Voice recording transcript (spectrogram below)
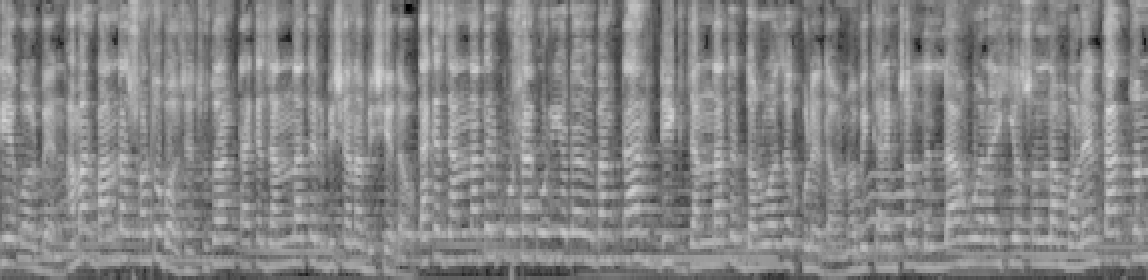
দিয়ে বলবেন, আমার বান্দা শত বলছে, সুতরাং তাকে জান্নাতের বিছানা বিছিয়ে দাও। তাকে জান্নাতের পোশাক পরিয়ে দাও এবং তার দিক জান্নাতের দরওয়াজা খুলে দাও। নবী করিম সাল্লাল্লাহু আলাইহি ওয়াসাল্লাম বলেন, তার জন্য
